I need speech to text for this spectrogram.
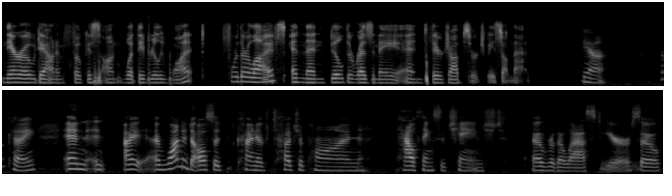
narrow down and focus on what they really want for their lives and then build their resume and their job search based on that. Yeah. Okay. And, and I I wanted to also kind of touch upon how things have changed over the last year. So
